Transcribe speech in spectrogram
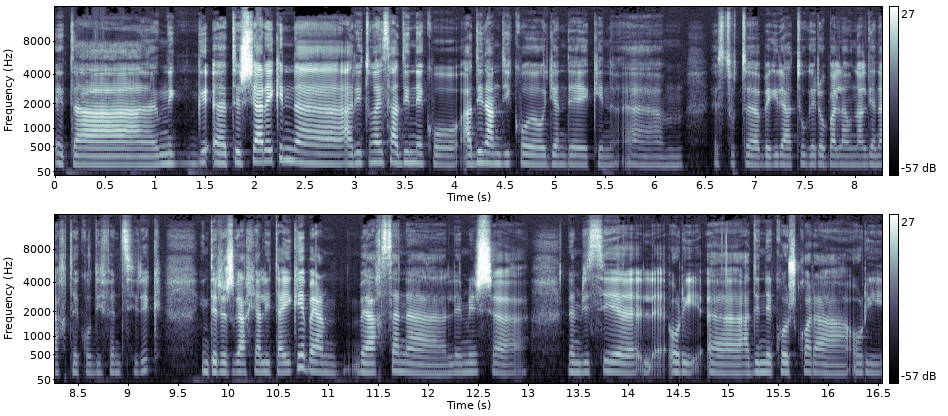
eta nik uh, tesiarekin uh, aritu naiz adineko, adin handiko jendeekin. Um, ez dut uh, begiratu gero balaunaldian arteko difentzirik, interesgarri alitaike, behar, behar zen uh, lemis, uh, lehenbizi hori uh, adineko eskuara hori,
